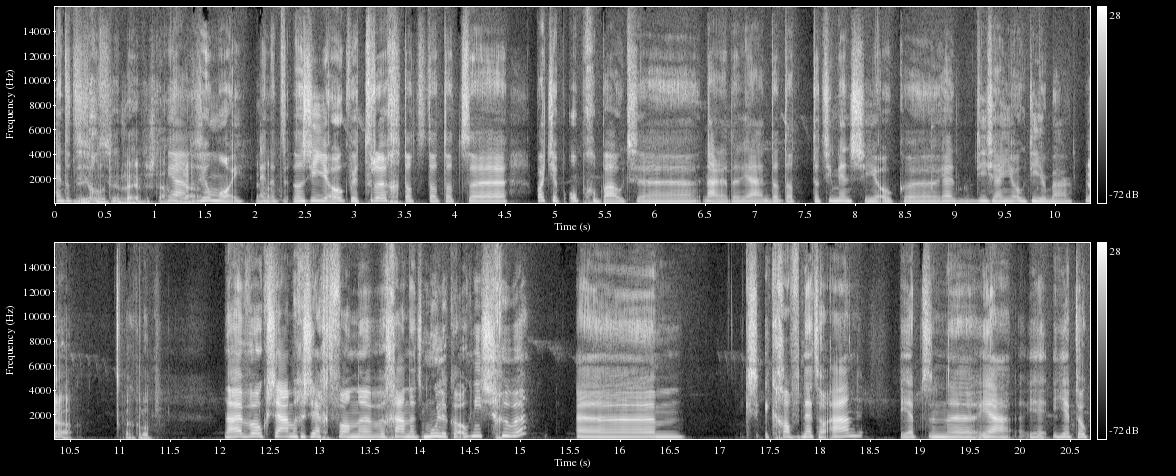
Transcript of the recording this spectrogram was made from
en dat die is goed in het leven staan. ja, dat is heel mooi. Ja. En het, dan zie je ook weer terug dat, dat, dat eh, wat je hebt opgebouwd, eh, nou, dat, ja, dat, dat, dat die mensen je ook, eh, ja, die zijn je ook dierbaar. ja, dat klopt. Nou hebben we ook samen gezegd van we gaan het moeilijke ook niet schuwen. Ehm, ik, ik gaf het net al aan. Je hebt, een, ja, je, je hebt ook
